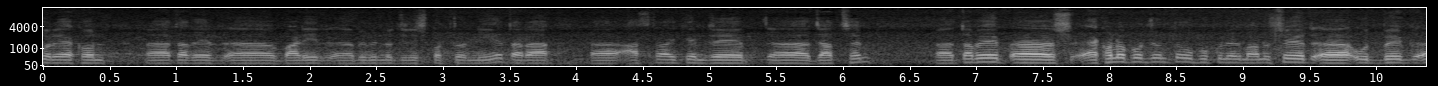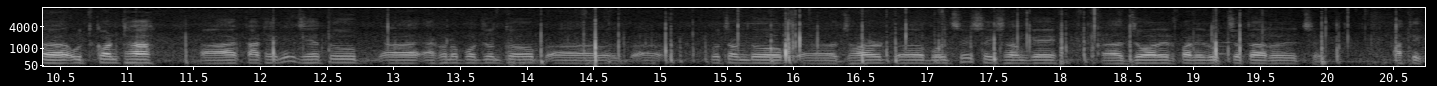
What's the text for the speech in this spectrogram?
করে এখন তাদের বাড়ির বিভিন্ন জিনিসপত্র নিয়ে তারা আশ্রয় কেন্দ্রে যাচ্ছেন। তবে এখনও পর্যন্ত উপকূলের মানুষের উদ্বেগ উৎকণ্ঠা কাটেনি। যেহেতু এখনও পর্যন্ত প্রচণ্ড ঝড় বইছে, সেই সঙ্গে জোয়ারের পানির উচ্চতা রয়েছে। আতিক।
